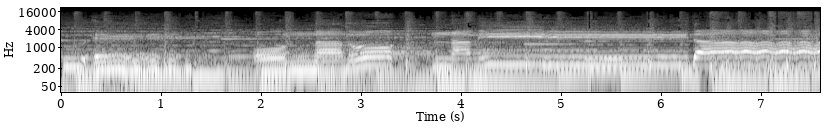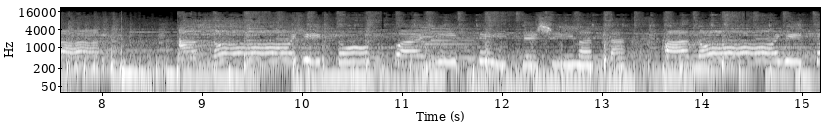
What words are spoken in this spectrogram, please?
笛。女の涙。あの人は言っていてしまった。あの人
